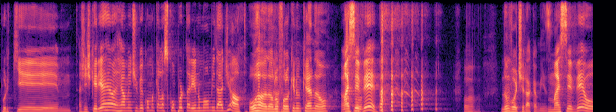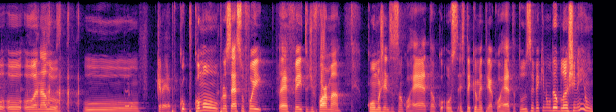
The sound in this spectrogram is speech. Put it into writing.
Porque hum, a gente queria re- realmente ver como que ela se comportaria numa umidade alta. Porra, a Ana Lu falou que não quer, não. Mas você falou- vê, não vou tirar a camisa. mas você vê, ô, ô, ô, Ana Lu, o, Credo. co- como o processo foi é, feito de forma com homogeneização correta, estequiometria correta, tudo, você vê que não deu blush nenhum.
